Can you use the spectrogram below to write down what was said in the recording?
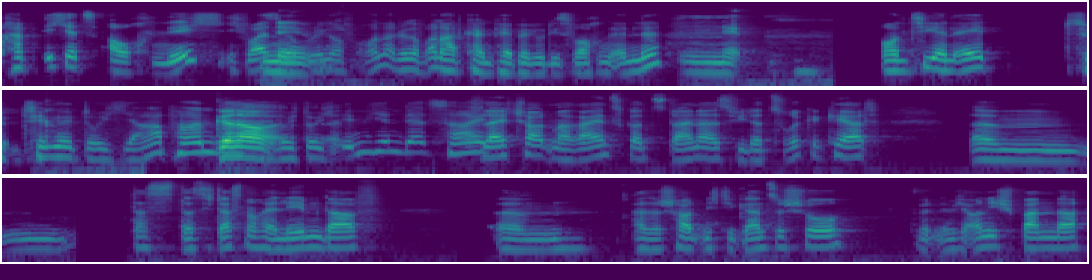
habe ich jetzt auch nicht. Ich weiß nee. nicht, ob Ring of Honor. Ring of Honor hat kein Pay-Per-View dieses Wochenende. Nee. Und TNA tingelt durch Japan, Genau. durch, durch Indien derzeit. Vielleicht schaut mal rein, Scott Steiner ist wieder zurückgekehrt. Ähm, dass, dass ich das noch erleben darf. Ähm, also schaut nicht die ganze Show, wird nämlich auch nicht spannender,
